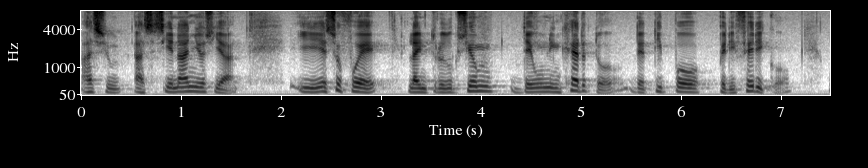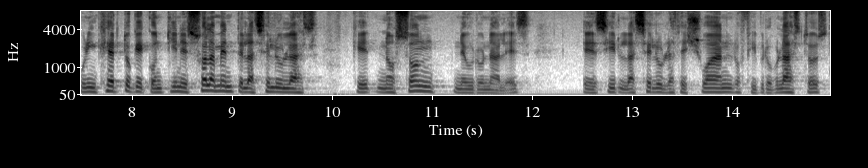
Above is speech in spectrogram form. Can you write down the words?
hace, hace 100 años ya. Y eso fue la introducción de un injerto de tipo periférico un injerto que contiene solamente las células que no son neuronales, es decir, las células de Schwann, los fibroblastos,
